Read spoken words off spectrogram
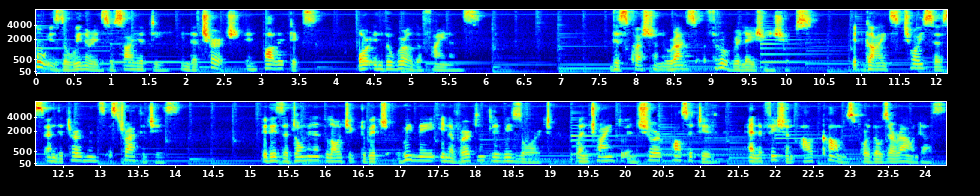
Who is the winner in society, in the church, in politics, or in the world of finance? This question runs through relationships. It guides choices and determines strategies. It is the dominant logic to which we may inadvertently resort when trying to ensure positive and efficient outcomes for those around us.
